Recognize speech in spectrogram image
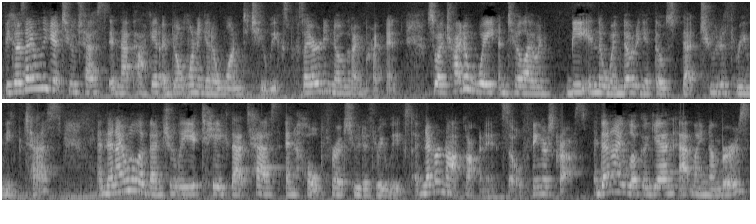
Because I only get two tests in that packet, I don't want to get a one to two weeks because I already know that I'm pregnant. So I try to wait until I would be in the window to get those that two to three week test and then I will eventually take that test and hope for a two to three weeks. I've never not gotten it, so fingers crossed. And then I look again at my numbers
